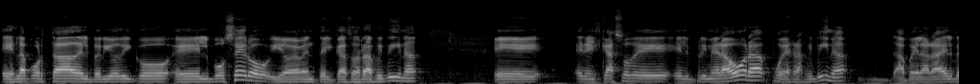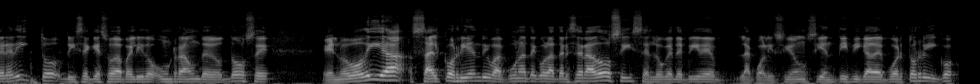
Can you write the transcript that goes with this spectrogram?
Es la portada del periódico El Vocero y obviamente el caso de Rafi Pina. Eh, en el caso de el Primera Hora, pues Rafi Pina apelará el veredicto, dice que eso ha pedido un round de los 12. El nuevo día, sal corriendo y vacúnate con la tercera dosis, es lo que te pide la coalición científica de Puerto Rico.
